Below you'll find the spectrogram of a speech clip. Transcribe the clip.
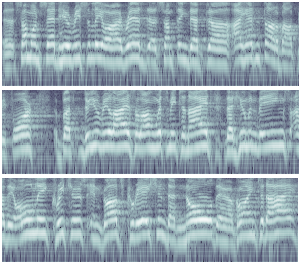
Uh, someone said here recently, or I read uh, something that uh, I hadn't thought about before, but do you realize, along with me tonight, that human beings are the only creatures in God's creation that know they are going to die?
